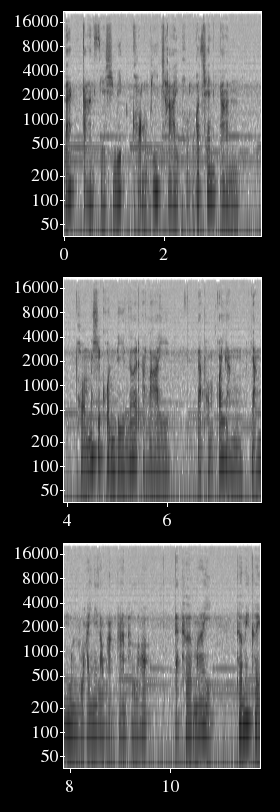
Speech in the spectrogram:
และการเสียชีวิตของพี่ชายผมก็เช่นกัน ผมไม่ใช่คนดีเลิศอะไร แต่ผมก็ยังยั้งมือไว้ในระหว่างการทะเลาะ แต่เธอไม่ เธอไม่เคย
